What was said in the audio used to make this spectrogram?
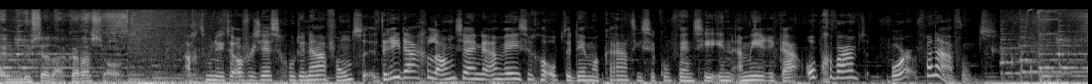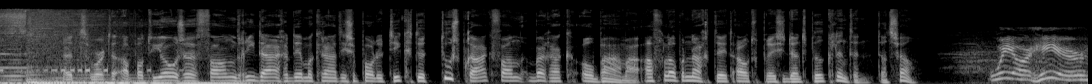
en Lucella Carrasso. Acht minuten over zes, goedenavond. Drie dagen lang zijn de aanwezigen op de Democratische Conventie in Amerika opgewarmd voor vanavond. Het wordt de apotheose van drie dagen democratische politiek. De toespraak van Barack Obama. Afgelopen nacht deed oud-president Bill Clinton dat zo. We are here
